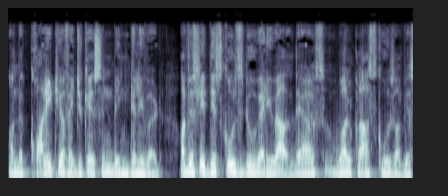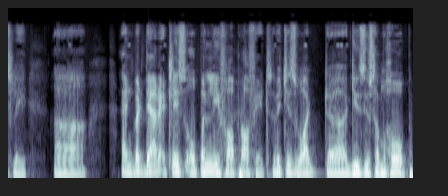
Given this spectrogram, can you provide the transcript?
on the quality of education being delivered. Obviously, these schools do very well. They are world class schools, obviously. Uh, and but they are at least openly for profit, which is what uh, gives you some hope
